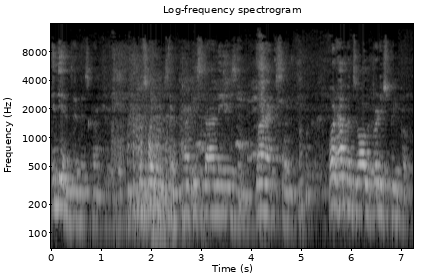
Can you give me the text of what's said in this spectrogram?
Indians in this country, Muslims and Pakistanis and blacks and what happened to all the British people?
